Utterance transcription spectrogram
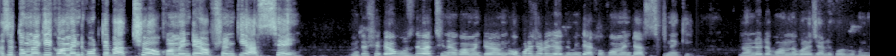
আচ্ছা তোমরা কি কমেন্ট করতে পারছ? কমেন্টের অপশন কি আসছে? আমি তো সেটাও বুঝতে পারছি না। কমেন্টের ওপরে চলে যাও, তুমি দেখো কমেন্ট আসছে নাকি। নাহলে এটা বন্ধ করে চালু করব কোনো।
